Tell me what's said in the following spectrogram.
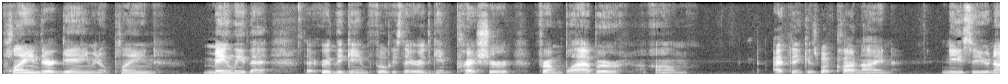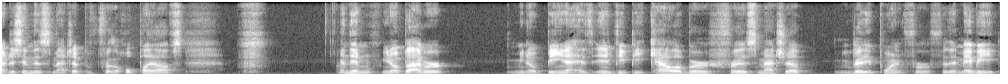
playing their game, you know, playing mainly that that early game focus, that early game pressure from Blaber, um, I think is what Cloud9 needs do, not just in this matchup, but for the whole playoffs. And then, you know, Blaber, you know, being at his MVP caliber for this matchup, really important for, for them. Maybe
